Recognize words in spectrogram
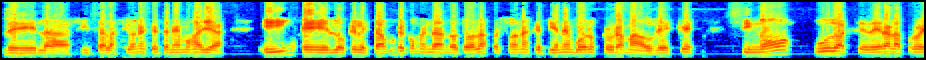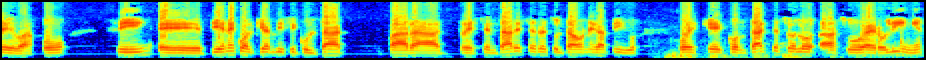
de las instalaciones que tenemos allá y eh, lo que le estamos recomendando a todas las personas que tienen vuelos programados es que si no pudo acceder a la prueba o si eh, tiene cualquier dificultad para presentar ese resultado negativo, pues que contacte su, a su aerolínea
